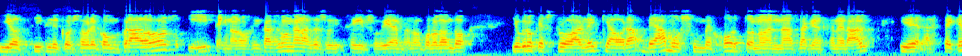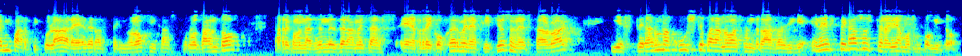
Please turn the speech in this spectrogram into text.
y o cíclicos sobrecomprados y tecnológicas con ganas de seguir subiendo, ¿no? Por lo tanto, yo creo que es probable que ahora veamos un mejor tono del Nasdaq en general y de las tech en particular, ¿eh? de las tecnológicas. Por lo tanto, la recomendación desde la mesa es eh, recoger beneficios en Starbucks y esperar un ajuste para nuevas entradas. Así que en este caso esperaríamos un poquito.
